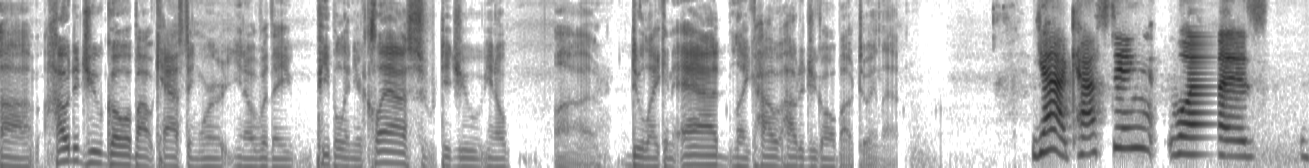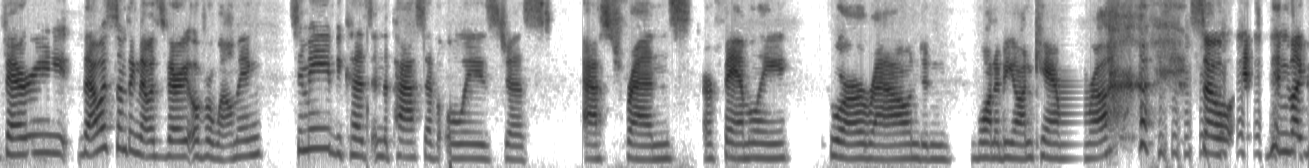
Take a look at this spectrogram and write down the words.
Uh, how did you go about casting? Were you know were they people in your class? Did you you know uh, do like an ad? Like how how did you go about doing that? Yeah, casting was very that was something that was very overwhelming to me because in the past I've always just asked friends or family who are around and want to be on camera. so it's been like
